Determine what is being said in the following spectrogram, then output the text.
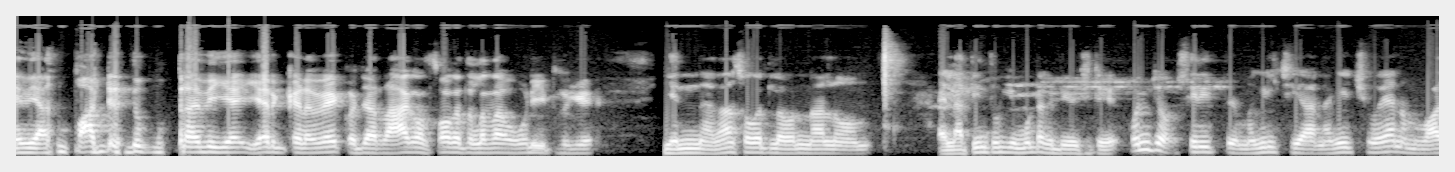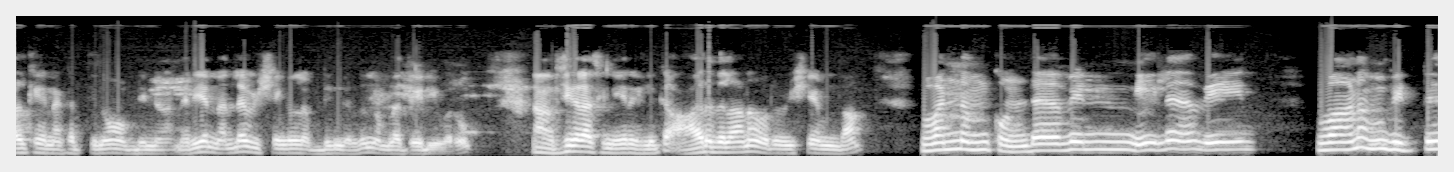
எதையாவது பாட்டு எடுத்து போட்டுறாதீங்க ஏற்கனவே கொஞ்சம் ராகம் சோகத்துல தான் ஓடிட்டு இருக்கு என்னதான் சோகத்துல ஒன்னாலும் எல்லாத்தையும் தூக்கி மூட்டை கட்டி வச்சுட்டு கொஞ்சம் சிரித்து மகிழ்ச்சியா நகைச்சுவையா நம்ம வாழ்க்கையை நகர்த்தினோம் அப்படின்னா நிறைய நல்ல விஷயங்கள் அப்படிங்கிறது நம்மளை தேடி வரும். நான் ரிஷிகராசி நேர்களுக்கு ஆறுதலான ஒரு விஷயம்தான். வண்ணம் கொண்ட வெண்ணிலவே வானம் விட்டு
